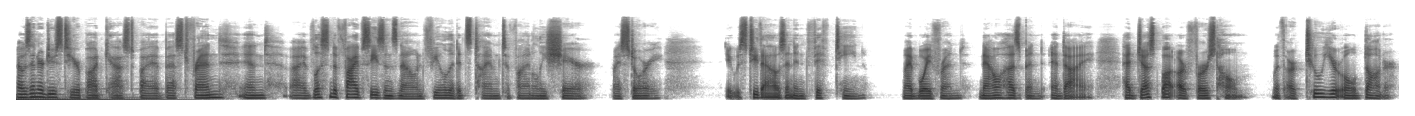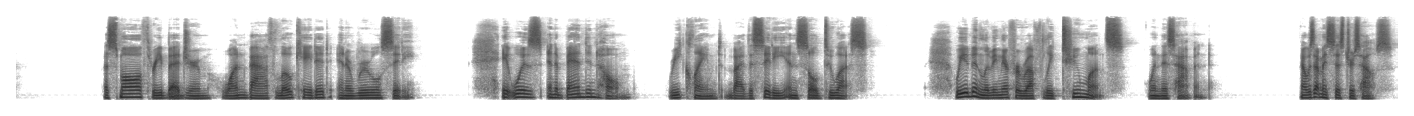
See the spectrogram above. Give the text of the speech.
I was introduced to your podcast by a best friend, and I've listened to five seasons now and feel that it's time to finally share my story. It was 2015. My boyfriend, now husband, and I had just bought our first home with our two year old daughter. A small three bedroom, one bath located in a rural city. It was an abandoned home, reclaimed by the city and sold to us. We had been living there for roughly two months when this happened. I was at my sister's house,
